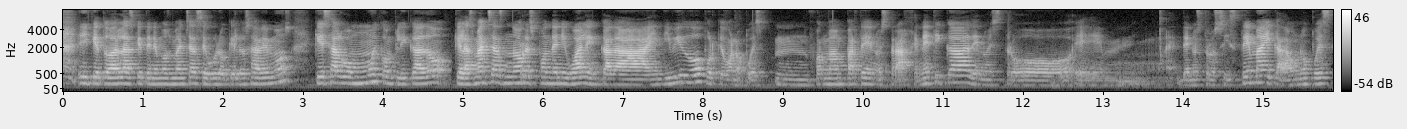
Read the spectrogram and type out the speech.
y que todas las que tenemos manchas seguro que lo sabemos, que es algo muy complicado, que las manchas no responden igual en cada individuo porque bueno, pues mm, forman parte de nuestra genética, de nuestro... Em, de nuestro sistema y cada uno pues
